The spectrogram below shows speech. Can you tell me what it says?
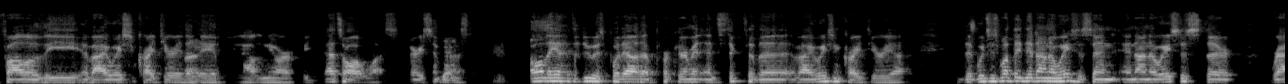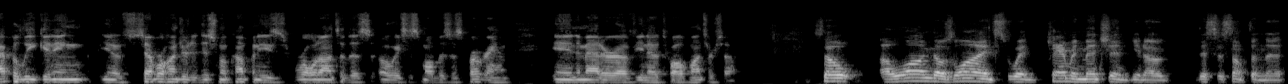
follow the evaluation criteria that right. they had laid out in the RFP. That's all it was. Very simple. Yeah. All they had to do is put out a procurement and stick to the evaluation criteria, which is what they did on Oasis. And, and on Oasis, they're rapidly getting you know several hundred additional companies rolled onto this Oasis Small Business Program in a matter of you know 12 months or so. So along those lines, when Cameron mentioned you know this is something that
